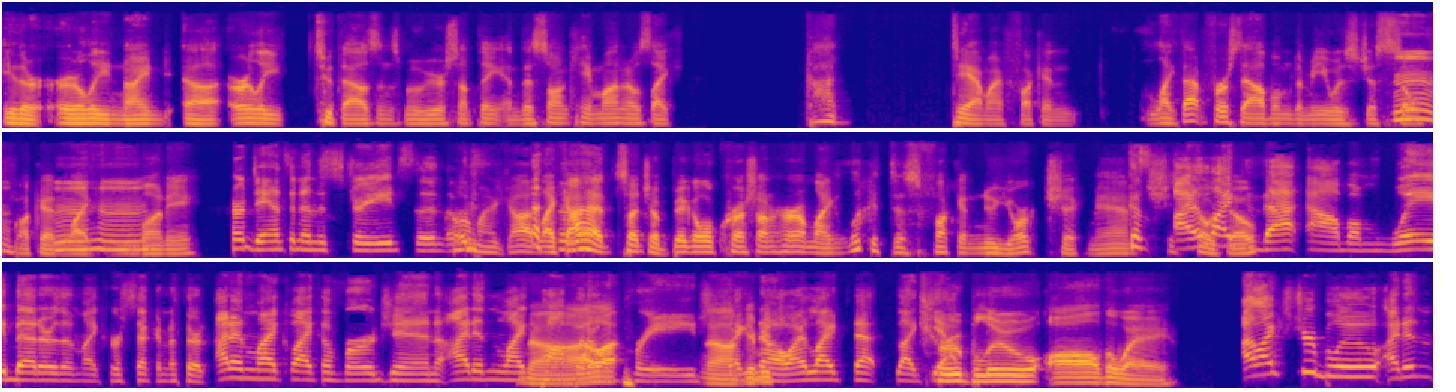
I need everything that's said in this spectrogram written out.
either early nine uh early two thousands movie or something, and this song came on, and I was like, God damn, I fucking like that first album to me was just so Mm, fucking like mhm. money. Her dancing in the streets, and Oh my god, like I had such a big old crush on her. I'm like, look at this fucking New York chick, man. because I so like dope. that album way better than like her second or third. I didn't like like a Virgin. I didn't like No, Pop It Don't li- Preach. no, like no, I like that. Like True yeah, Blue all the way. I liked True Blue. I didn't,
